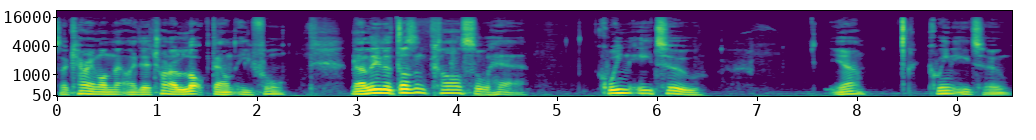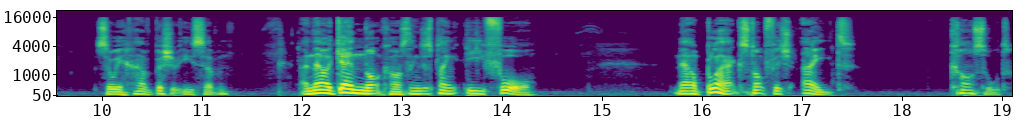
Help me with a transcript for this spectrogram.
so carrying on that idea, trying to lock down e4. Now Leela doesn't castle here. Queen e2. Yeah, queen e2. So we have bishop e7. And now again not castling, just playing e4. Now black, Stockfish 8, castled.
